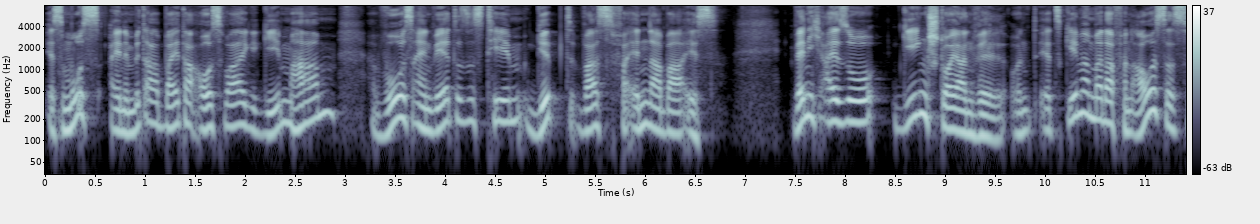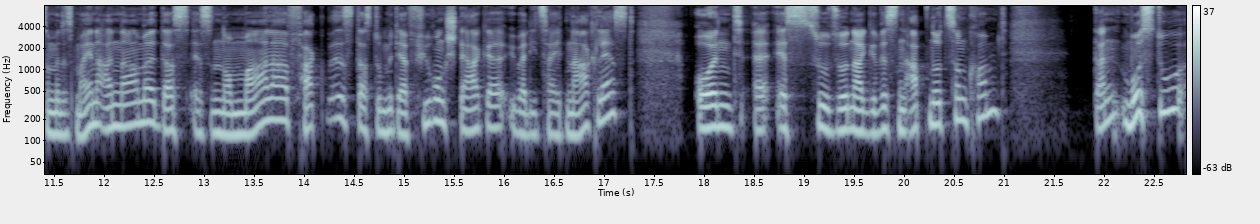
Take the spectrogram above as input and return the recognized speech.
es muss eine Mitarbeiterauswahl gegeben haben, wo es ein Wertesystem gibt, was veränderbar ist. Wenn ich also gegensteuern will, und jetzt gehen wir mal davon aus, das ist zumindest meine Annahme, dass es ein normaler Fakt ist, dass du mit der Führungsstärke über die Zeit nachlässt und äh, es zu so einer gewissen Abnutzung kommt, dann musst du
